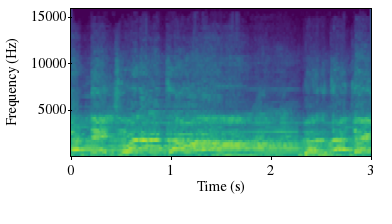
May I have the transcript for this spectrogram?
लटेश्वराचा गरजा जय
